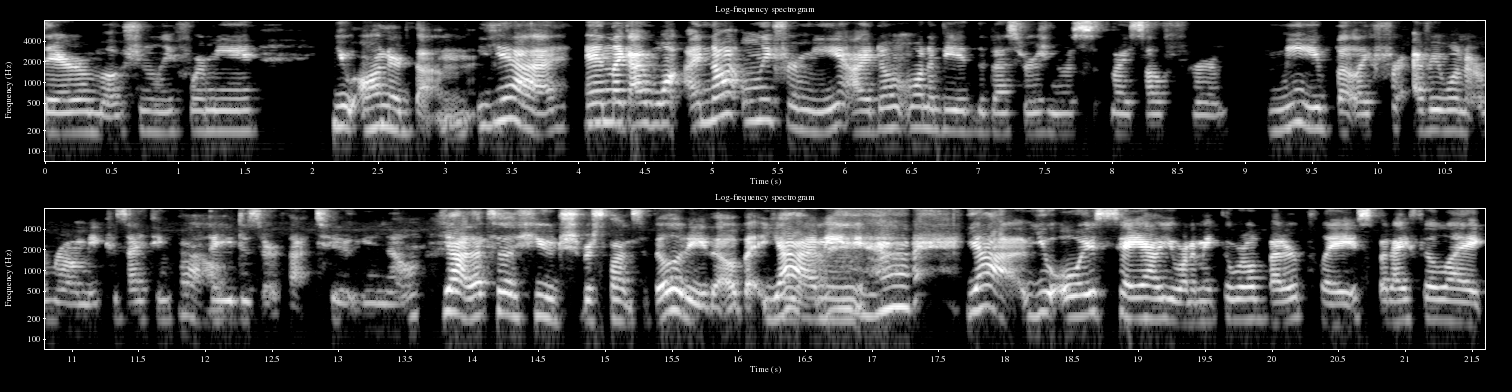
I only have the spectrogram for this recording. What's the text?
there emotionally for me you honored them. yeah, and like I want, and not only for me, I don't want to be the best version of myself for me, but like for everyone around me, because I think that Wow. they deserve that too. You know? Yeah, that's a huge responsibility though. But yeah, I mean, yeah, you always say how you want to make the world a better place, but I feel like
